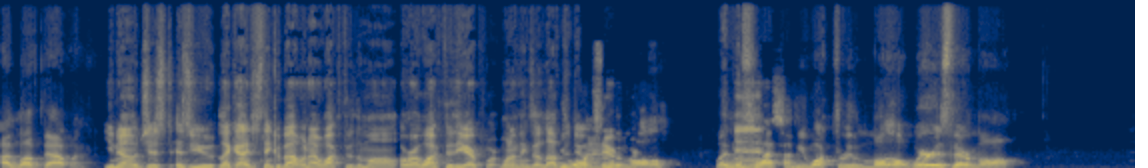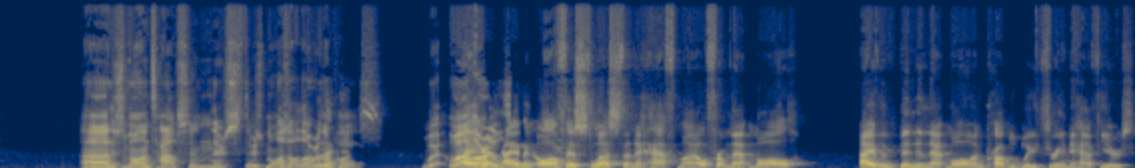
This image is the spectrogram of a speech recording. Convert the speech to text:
I love that one. You know, just as you like, I just think about when I walk through the mall or I walk through the airport. One of the things I love you to do in an. The mall? When was the last time you walked through the mall? Where is there a mall? Uh, there's a mall in Towson. There's there's malls all over the place. Well, I, have, right, I have an office less than a half mile from that mall. I haven't been in that mall in probably three and a half years.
